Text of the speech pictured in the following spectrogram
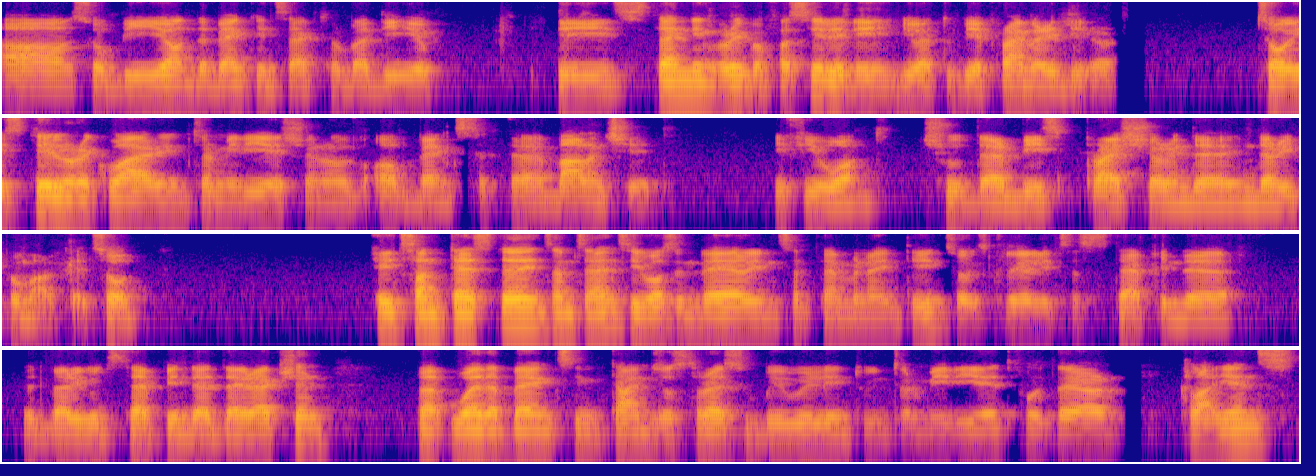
Uh, so beyond the banking sector, but the the standing repo facility, you have to be a primary dealer. So it still requires intermediation of, of banks' uh, balance sheet if you want, should there be pressure in the in the repo market. So it's untested in some sense. It wasn't there in September 19, so it's clearly it's a step in the a very good step in that direction. But whether banks in times of stress will be willing to intermediate for their clients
